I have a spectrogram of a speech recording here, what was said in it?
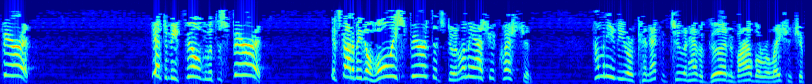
Spirit. You have to be filled with the Spirit. It's got to be the Holy Spirit that's doing it. Let me ask you a question. How many of you are connected to and have a good and viable relationship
